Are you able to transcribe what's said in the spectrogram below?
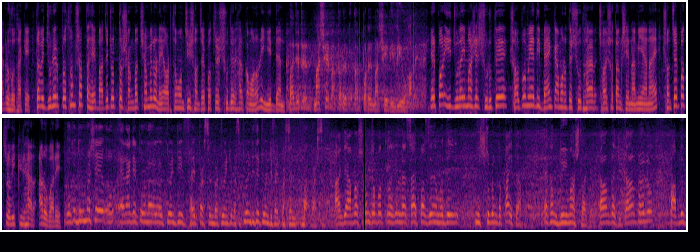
আগ্রহ থাকে। তবে জুনের প্রথম সপ্তাহে বাজেটোত্তর সংবাদ সম্মেলনে অর্থমন্ত্রী সঞ্চয়পত্রের সুদের হার কমানোর ইঙ্গিত দেন। বাজেটের মাসে বা তারপরের মাসে রিভিউ হবে। এরপরই জুলাই মাসের শুরুতে স্বল্পমেয়াদী ব্যাংক আমানতের সুদ হার ছয় শতাংশে নামিয়ে আনায় সঞ্চয়পত্র বিক্রির হার আরও বাড়ে। গত দুই মাসে এর আগে তুলনায় টোয়েন্টি ফাইভ পার্সেন্ট বা টোয়েন্টি পার্সেন্ট টোয়েন্টি থেকে টোয়েন্টি ফাইভ পার্সেন্ট বাড়ছে। আগে আমরা সঞ্চয়পত্র কিনলে চার পাঁচ দিনের মধ্যে ইনস্ট্রুমেন্টটা পাইতাম। এখন দুই মাস লাগে। কারণটা কি? কারণটা হলো পাবলিক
